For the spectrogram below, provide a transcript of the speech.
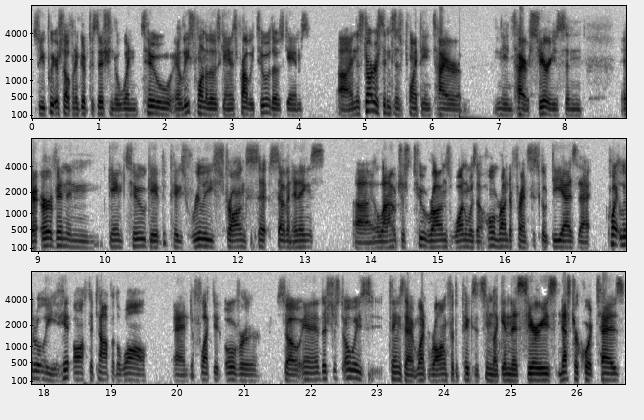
So you put yourself in a good position to win two, at least one of those games, probably two of those games. Uh, and the starters didn't disappoint the entire the entire series. And yeah, Irvin in game two gave the Pigs really strong se- seven innings, uh, allowed just two runs. One was a home run to Francisco Diaz that quite literally hit off the top of the wall and deflected over. So there's just always things that went wrong for the Pigs. It seemed like in this series, Nestor Cortes,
